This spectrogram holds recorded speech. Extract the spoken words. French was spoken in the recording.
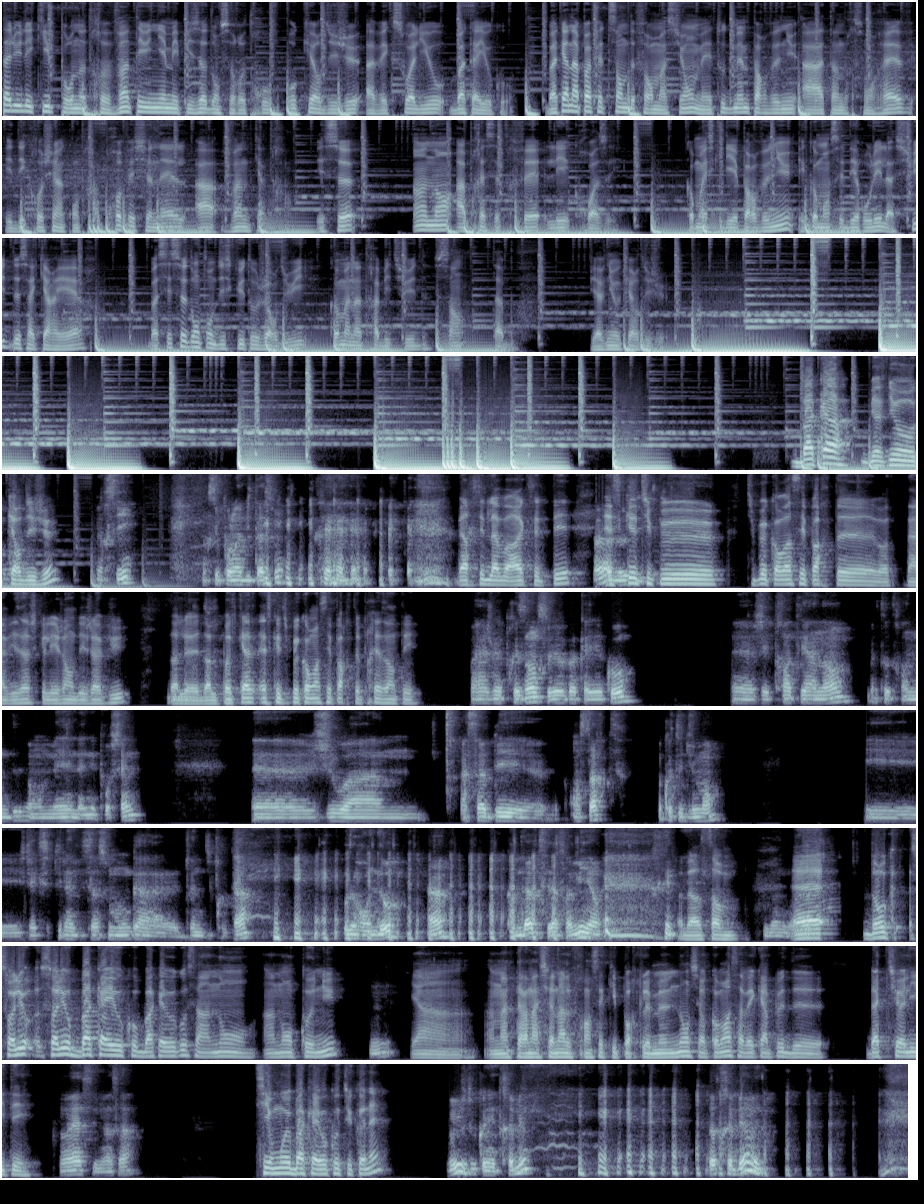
Salut l'équipe, pour notre 21e épisode, on se retrouve au cœur du jeu avec Swalio Bakayoko. Baka n'a pas fait de centre de formation, mais est tout de même parvenu à atteindre son rêve et décrocher un contrat professionnel à 24 ans. Et ce, un an après s'être fait les croisés. Comment est-ce qu'il y est parvenu et comment s'est déroulée la suite de sa carrière? Bah, C'est ce dont on discute aujourd'hui, comme à notre habitude, sans tabou. Bienvenue au cœur du jeu. Baka, bienvenue au cœur du jeu. Merci. Merci pour l'invitation. Merci de l'avoir accepté. Ah, Est-ce que logique. tu peux, tu peux commencer par te... bon, t'as un visage que les gens ont déjà vu dans le, dans le podcast. Est-ce que tu peux commencer par te présenter? Ouais, je me présente, c'est Bakayoko. Euh, j'ai 31 ans, bientôt 32 en mai l'année prochaine. Euh, je joue à, à Sablé euh, en Sarthe, à côté du Mans. Et j'ai accepté l'invitation de mon gars euh, John Dikota, ou le Rando. Hein? Comme d'hab, c'est la famille. Hein? On est ensemble. Donc, voilà. Euh, donc, Bakayoko. Bakayoko, c'est un nom, un nom connu. Mm. Il y a un, un international français qui porte le même nom. Si on commence avec un peu de, d'actualité. Ouais, c'est bien ça. Thiemoué Bakayoko, tu connais? Oui, je le connais très bien. Pas très bien, mais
